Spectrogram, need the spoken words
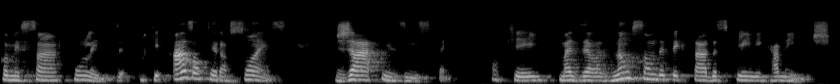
começar com laser, porque as alterações já existem, ok? Mas elas não são detectadas clinicamente.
